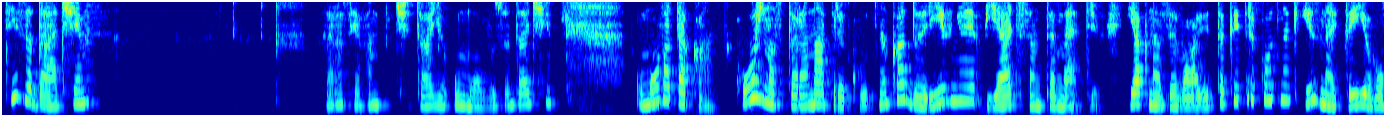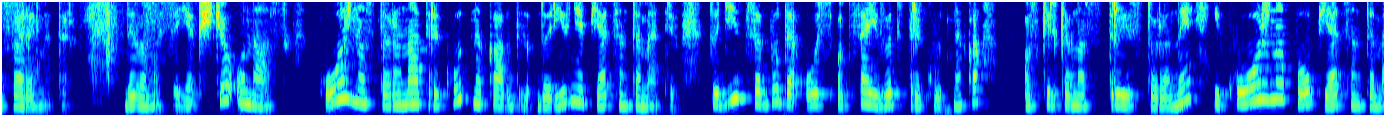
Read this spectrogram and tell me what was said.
В цій задачі, зараз я вам прочитаю умову задачі. Умова така: кожна сторона трикутника дорівнює 5 см. Як називають такий трикутник і знайти його периметр. Дивимося, якщо у нас кожна сторона трикутника дорівнює 5 см, тоді це буде ось оцей вид трикутника, оскільки в нас три сторони і кожна по 5 см.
